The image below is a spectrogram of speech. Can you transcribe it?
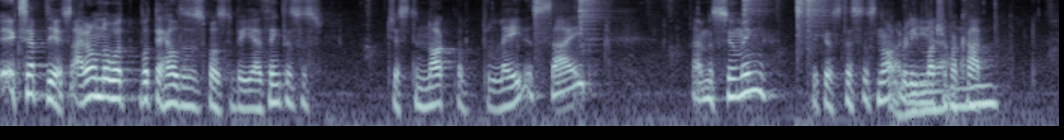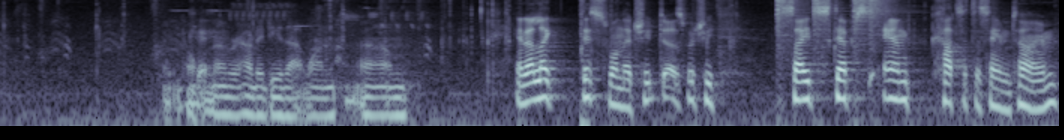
except this, I don't know what what the hell this is supposed to be. I think this is just to knock the blade aside. I'm assuming because this is not How really much of a one cut. I don't Okay. remember how to do that one. Um, And I like this one that she does, but she sidesteps and cuts at the same time.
